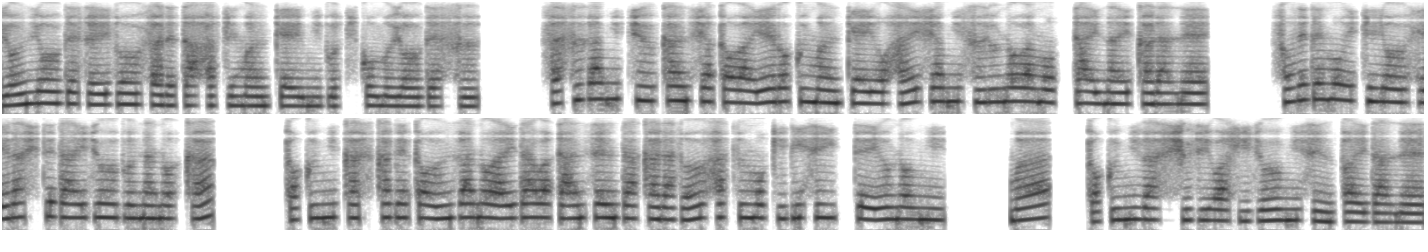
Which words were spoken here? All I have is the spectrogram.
4両で製造された8万系にぶち込むようです。さすがに中間車とはいえ6万系を廃車にするのはもったいないからね。それでも1両減らして大丈夫なのか？特に春日部と運河の間は単線だから増発も厳しいっていうのに。まあ、特にラッシュ時は非常に心配だね。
